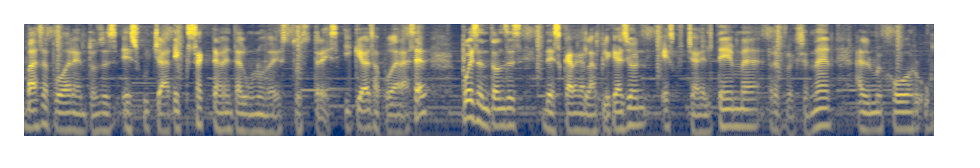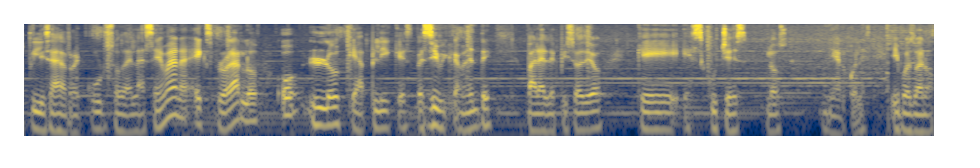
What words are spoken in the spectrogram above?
vas a poder entonces escuchar exactamente alguno de estos tres. ¿Y qué vas a poder hacer? Pues entonces descargar la aplicación, escuchar el tema, reflexionar, a lo mejor utilizar el recurso de la semana, explorarlo o lo que aplique específicamente para el episodio que escuches los miércoles. Y pues bueno,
